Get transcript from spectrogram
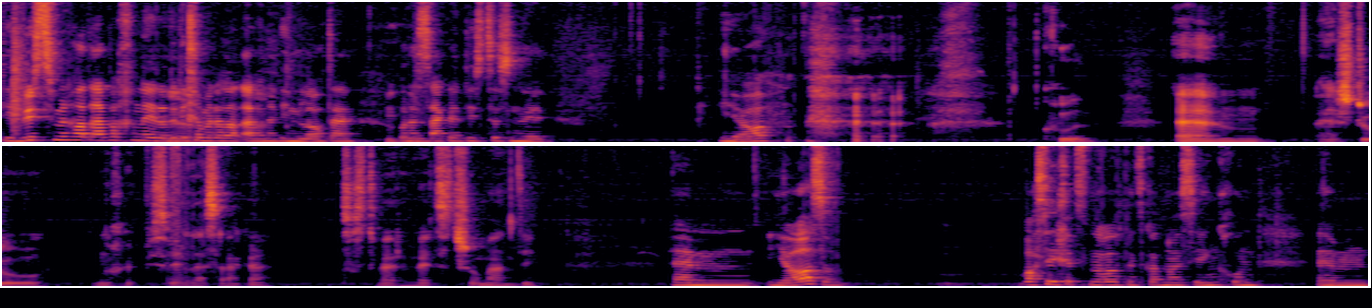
die wissen wir halt einfach nicht. Oder Ja. die können das halt einfach nicht in den Laden. Mhm. Oder sagen uns das nicht. Ja, Cool. Ähm, hast du noch etwas wollen sagen? Das wären wir jetzt schon am Ende. ähm, ja, also was ich jetzt noch, was mir jetzt gerade noch in Sinn kommt, ähm,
